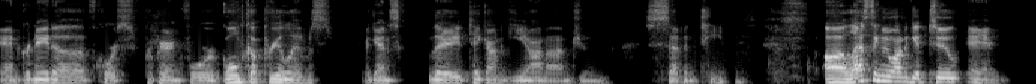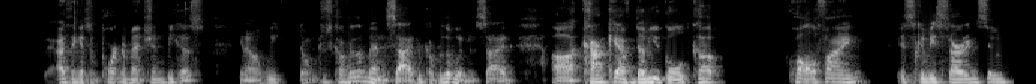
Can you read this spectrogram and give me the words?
and Grenada, of course, preparing for Gold Cup prelims against they take on Guyana on June 17th. Uh, last thing we want to get to, and I think it's important to mention because you know we don't just cover the men's side, we cover the women's side. Uh, Concacaf W Gold Cup qualifying is going to be starting soon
